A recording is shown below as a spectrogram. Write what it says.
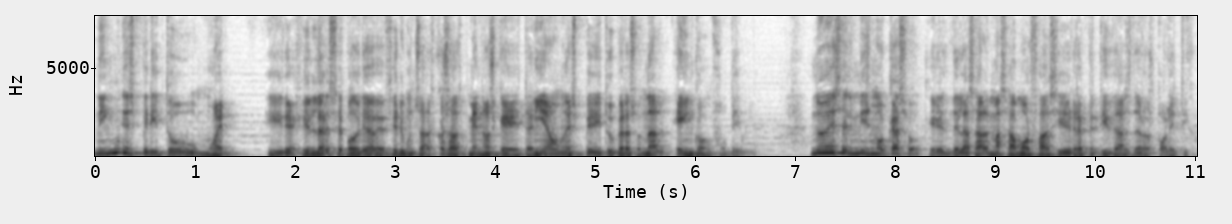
Ningún espíritu muere, y de Hitler se podría decir muchas cosas, menos que tenía un espíritu personal inconfundible no es el mismo caso que el de las almas amorfas y repetidas de los políticos.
